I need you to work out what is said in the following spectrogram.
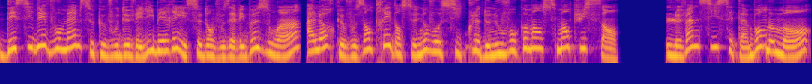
Décidez vous-même ce que vous devez libérer et ce dont vous avez besoin, alors que vous entrez dans ce nouveau cycle de nouveaux commencements puissants. Le 26 est un bon moment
